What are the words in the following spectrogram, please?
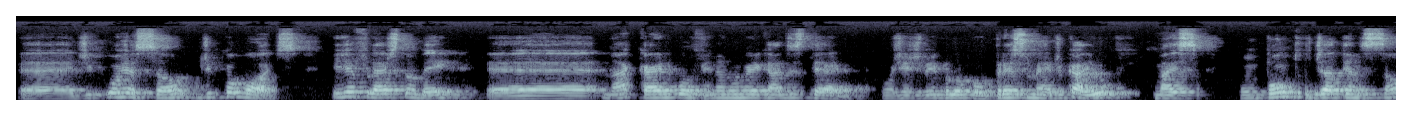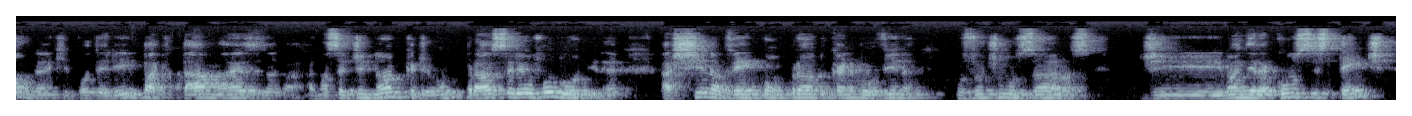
é, de correção de commodities e reflete também é, na carne bovina no mercado externo. Como a gente bem colocou, o preço médio caiu, mas um ponto de atenção né, que poderia impactar mais a, nossa dinâmica de longo prazo seria o volume. Né? A China vem comprando carne bovina nos últimos anos de maneira consistente,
